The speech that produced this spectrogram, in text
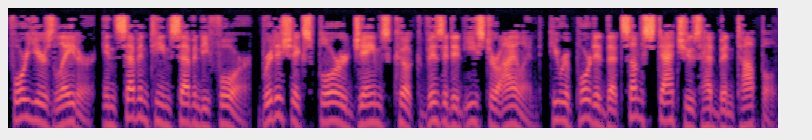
Four years later, in 1774, British explorer James Cook visited Easter Island, he reported that some statues had been toppled.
